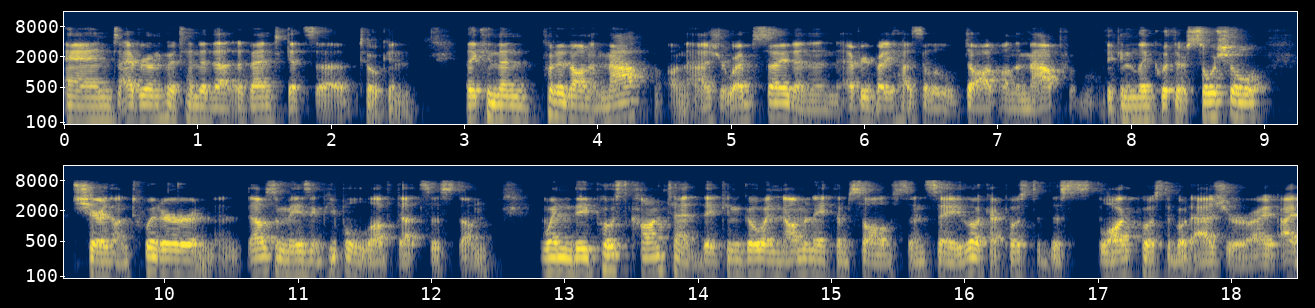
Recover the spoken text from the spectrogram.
and everyone who attended that event gets a token. They can then put it on a map on the Azure website, and then everybody has a little dot on the map. They can link with their social, share it on Twitter, and, and that was amazing. People loved that system. When they post content, they can go and nominate themselves and say, "Look, I posted this blog post about Azure. I, I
